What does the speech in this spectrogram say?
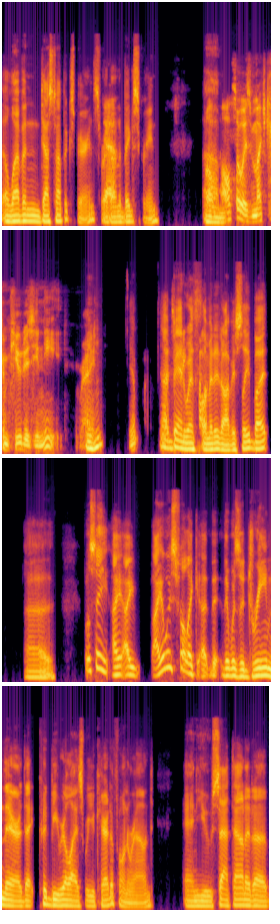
11 desktop experience right yeah. on a big screen. Well, um, also as much compute as you need, right? Mm-hmm. Yep. Uh, bandwidth limited, obviously, but uh, we'll see. I, I I always felt like uh, th- there was a dream there that could be realized where you carried a phone around and you sat down at a,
